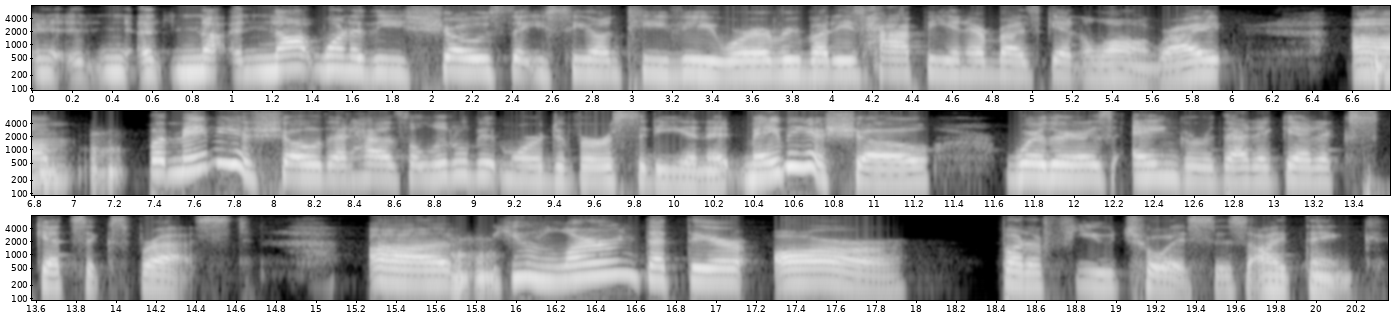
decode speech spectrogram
uh, not uh, uh, not one of these shows that you see on TV where everybody's happy and everybody's getting along, right? Um, mm-hmm. Mm-hmm. but maybe a show that has a little bit more diversity in it. Maybe a show where there is anger that it gets gets expressed. Uh, mm-hmm. you learn that there are but a few choices, I think.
